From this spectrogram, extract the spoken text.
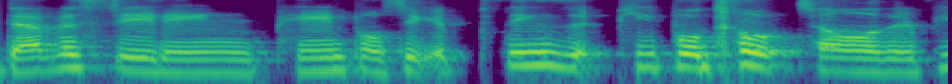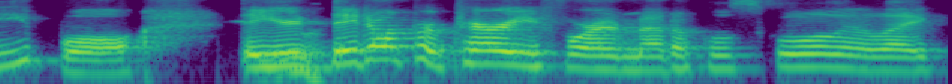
devastating, painful things that people don't tell other people that you they don't prepare you for in medical school. They're like,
